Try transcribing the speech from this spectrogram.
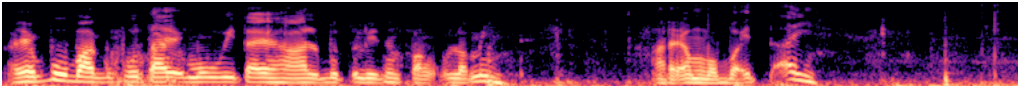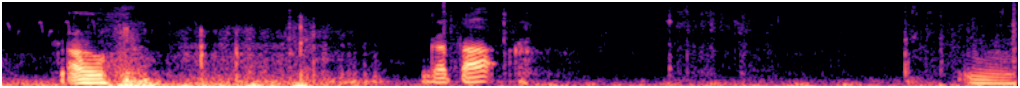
Ayan po, bago po tayo umuwi tayo, hahalbot ulit ng pang-ulamin. Ari ang mabait ay. Oh. Gata. Mm.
